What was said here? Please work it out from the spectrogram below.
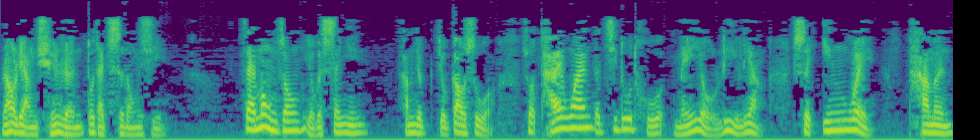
然后两群人都在吃东西，在梦中有个声音，他们就就告诉我。说台湾的基督徒没有力量，是因为他们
